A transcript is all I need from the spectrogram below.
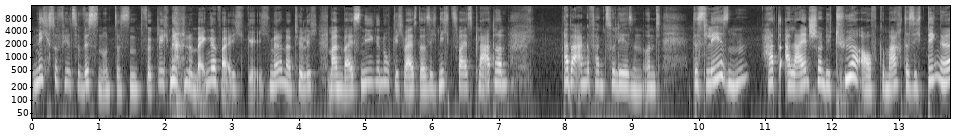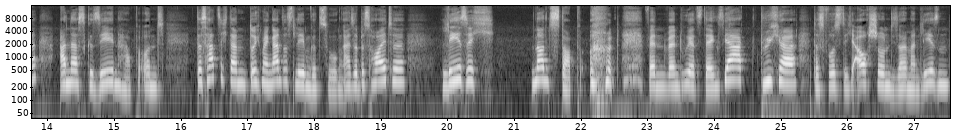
nicht so viel zu wissen. Und das sind wirklich eine, eine Menge, weil ich, ich, ne, natürlich, man weiß nie genug. Ich weiß, dass ich nichts weiß, Platon, aber angefangen zu lesen. Und das Lesen hat allein schon die Tür aufgemacht, dass ich Dinge anders gesehen habe. Und das hat sich dann durch mein ganzes Leben gezogen. Also bis heute lese ich nonstop. Und wenn, wenn du jetzt denkst, ja, Bücher, das wusste ich auch schon, die soll man lesen,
